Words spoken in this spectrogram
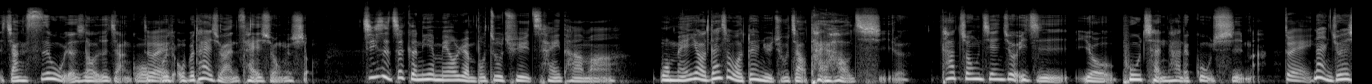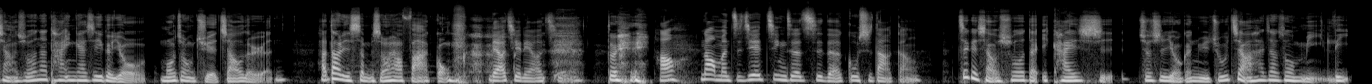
讲四五的时候就讲过，对我不我不太喜欢猜凶手。即使这个你也没有忍不住去猜他吗？我没有，但是我对女主角太好奇了，她中间就一直有铺陈她的故事嘛。对，那你就会想说，那她应该是一个有某种绝招的人，她到底什么时候要发功？了 解了解，对，好，那我们直接进这次的故事大纲。这个小说的一开始就是有个女主角，她叫做米莉，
